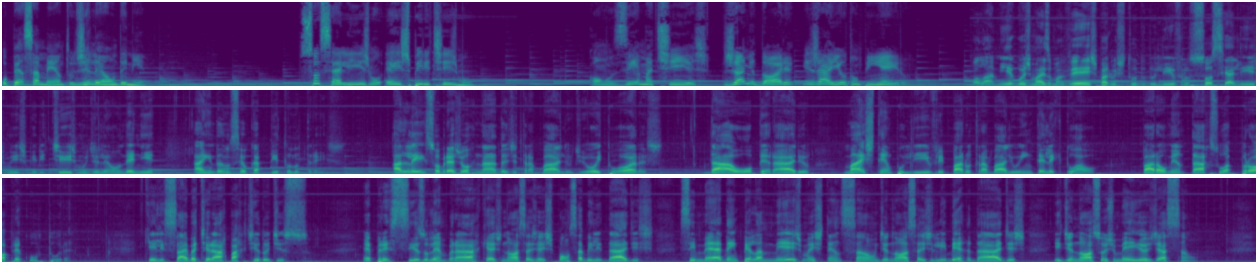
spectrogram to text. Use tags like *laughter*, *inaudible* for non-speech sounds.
O pensamento de Leon Denis. Socialismo e Espiritismo. Com Luzia Matias, Jane Dória e Jailton Pinheiro. Olá, amigos, mais uma vez para o estudo do livro Socialismo e Espiritismo de Leon Denis, ainda no seu capítulo 3. A lei sobre a jornada de trabalho de oito horas dá ao operário mais tempo livre para o trabalho intelectual, para aumentar sua própria cultura. Que ele saiba tirar partido disso. É preciso lembrar que as nossas responsabilidades se medem pela mesma extensão de nossas liberdades e de nossos meios de ação.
